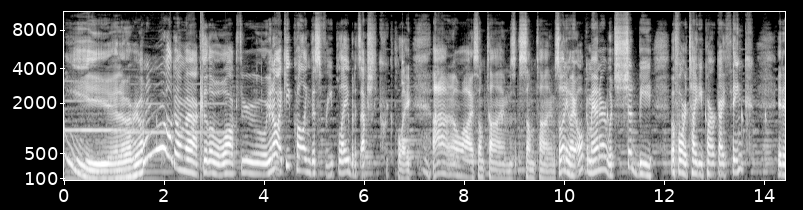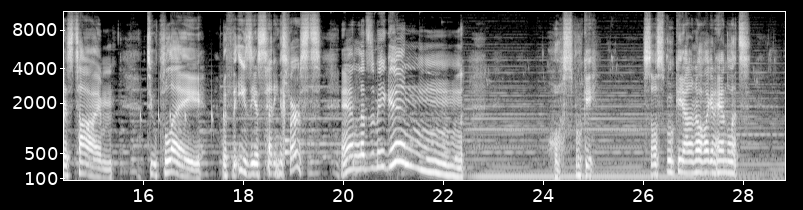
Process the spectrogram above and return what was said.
Hello everyone and welcome back to the walkthrough. You know, I keep calling this free play, but it's actually quick play. I don't know why, sometimes, sometimes. So anyway, Oka Manor, which should be before Tidy Park, I think. It is time to play with the easiest settings first. And let's begin! Oh, spooky. So spooky, I don't know if I can handle it.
